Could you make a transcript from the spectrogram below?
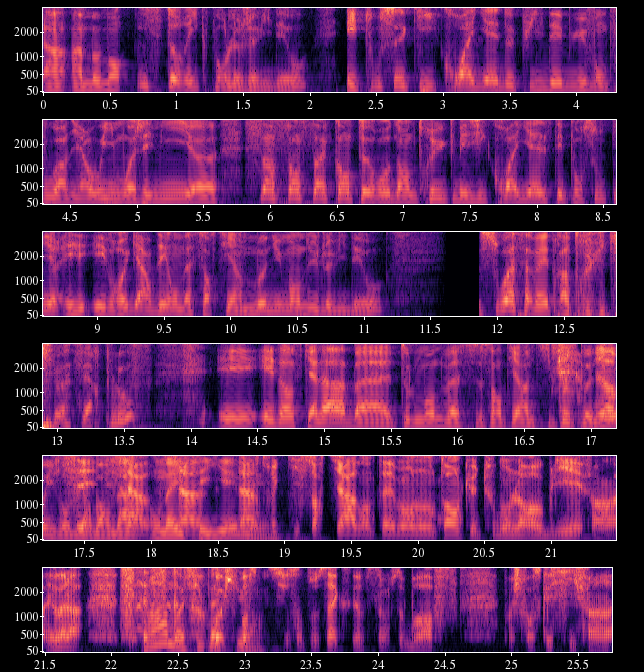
un, moment historique pour le jeu vidéo et tous ceux qui croyaient depuis le début vont pouvoir dire oui moi j'ai mis 550 euh, euros dans le truc mais j'y croyais c'était pour soutenir et, et regardez on a sorti un monument du jeu vidéo soit ça va être un truc qui va faire plouf, et, et dans ce cas-là, bah, tout le monde va se sentir un petit peu penaud. Ils vont dire, bah, on a, on a essayé. C'est un truc qui sortira dans tellement longtemps que tout le monde l'aura oublié. Enfin, et voilà. Ah, moi, je suis pas sûr. Je pense que surtout ça que c'est bon, moi, je pense que si. Enfin,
